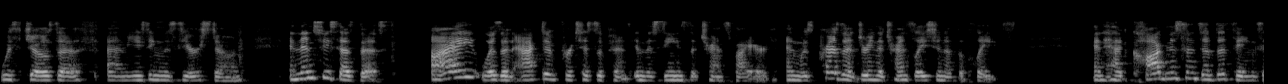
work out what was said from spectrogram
with Joseph um, using the seer stone. And then she says this I was an active participant in the scenes that transpired and was present during the translation of the plates and had cognizance of the things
